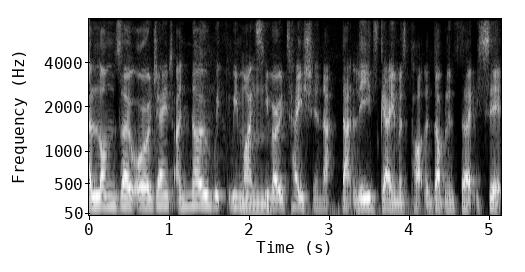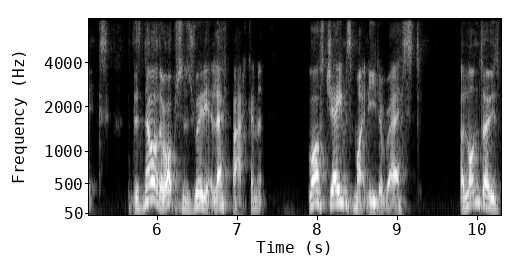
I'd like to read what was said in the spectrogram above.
Alonso or a James? I know we, we might Hmm. see rotation in that, that Leeds game as part of the Dublin 36, but there's no other options really at left back. And whilst James might need a rest, Alonso's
